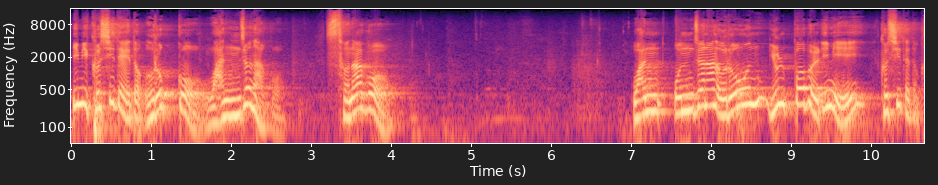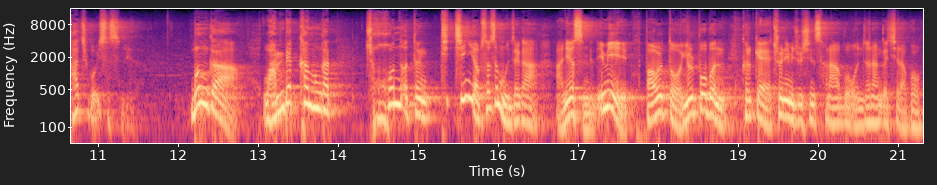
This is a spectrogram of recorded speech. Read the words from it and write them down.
이미 그 시대에도 어렵고 완전하고 선하고 완, 온전한 어려운 율법을 이미 그 시대도 가지고 있었습니다. 뭔가 완벽한 뭔가 좋은 어떤 티칭이 없어서 문제가 아니었습니다. 이미 바울도 율법은 그렇게 주님이 주신 선하고 온전한 것이라고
